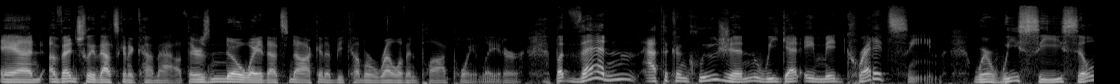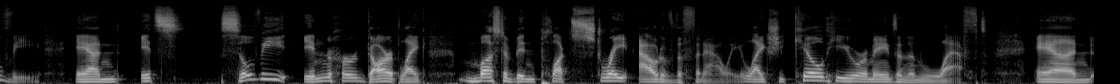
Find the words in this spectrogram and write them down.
and eventually that's going to come out. There's no way that's not going to become a relevant plot point later. But then at the conclusion, we get a mid credit scene where we see Sylvie, and it's Sylvie in her garb, like, must have been plucked straight out of the finale. Like, she killed He Who Remains and then left and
